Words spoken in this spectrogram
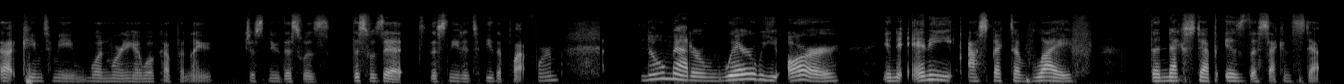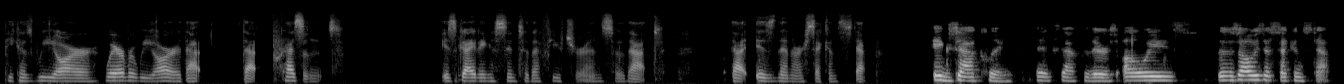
that came to me one morning. I woke up and I just knew this was this was it. This needed to be the platform. No matter where we are in any aspect of life, the next step is the second step because we are wherever we are that that present is guiding us into the future and so that that is then our second step exactly exactly. There's always there's always a second step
